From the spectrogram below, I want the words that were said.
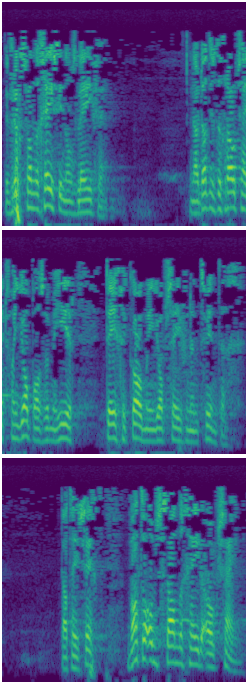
De vrucht van de geest in ons leven. Nou, dat is de grootheid van Job als we hem hier tegenkomen in Job 27. Dat hij zegt, wat de omstandigheden ook zijn,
